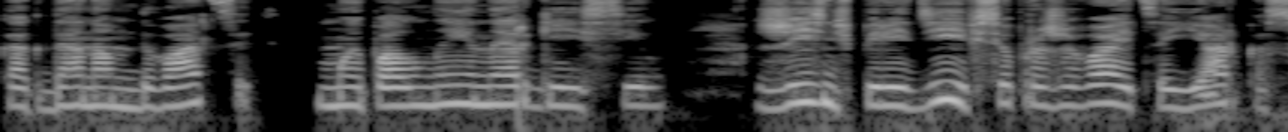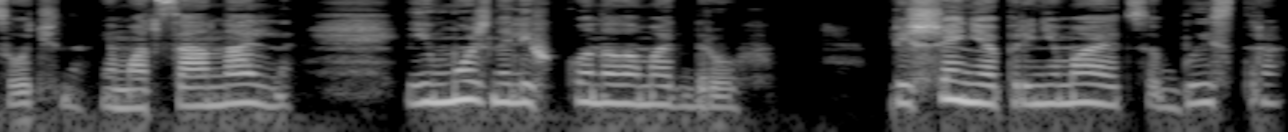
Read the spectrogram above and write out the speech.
Когда нам двадцать, мы полны энергии и сил. Жизнь впереди, и все проживается ярко, сочно, эмоционально, и можно легко наломать дров. Решения принимаются быстро,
